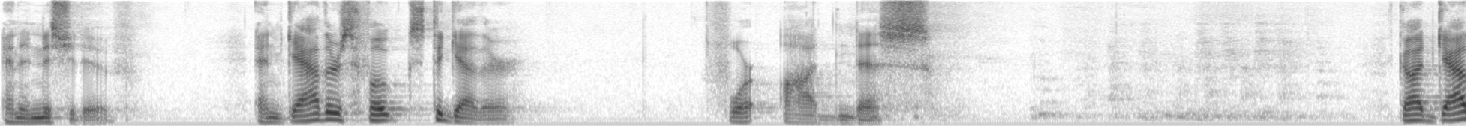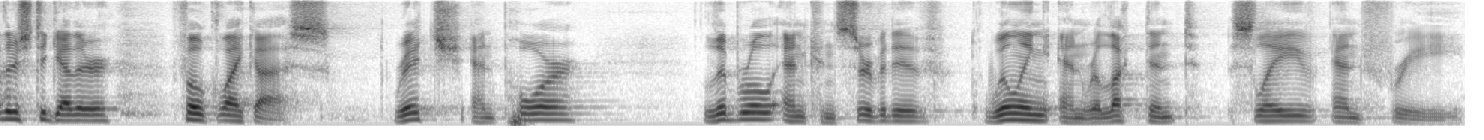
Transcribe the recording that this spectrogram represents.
an initiative and gathers folks together for oddness. God gathers together folk like us, rich and poor, liberal and conservative, willing and reluctant, slave and free,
